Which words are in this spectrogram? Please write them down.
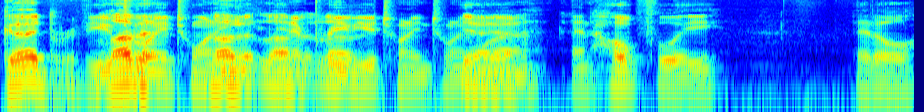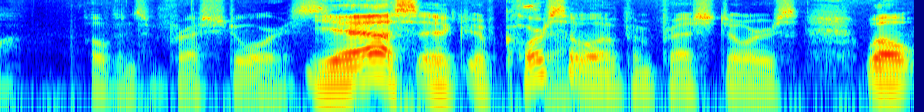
Good. A review love 2020 it. Love it. Love and a preview it. 2021, Yeah, and hopefully it'll open some fresh doors. Yes, of course So- it will open fresh doors. Well,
